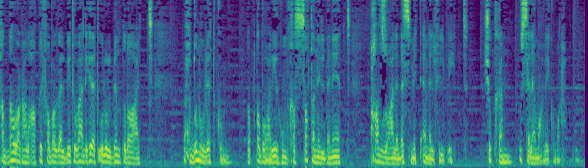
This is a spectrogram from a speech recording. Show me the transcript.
هتدور على العاطفة بره البيت وبعد كده تقولوا البنت ضاعت. احضنوا ولادكم طبطبوا عليهم خاصة البنات حافظوا على بسمة أمل في البيت. شكرا والسلام عليكم ورحمة الله.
